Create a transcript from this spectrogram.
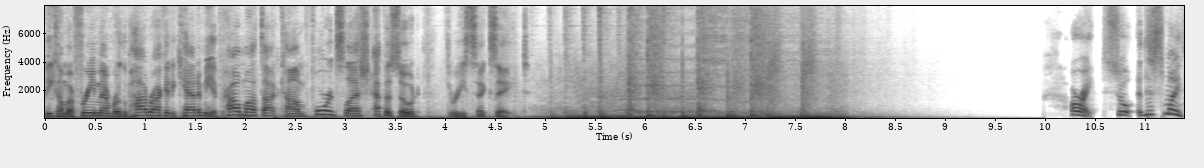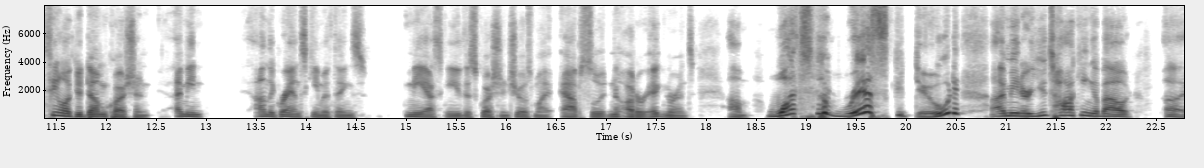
become a free member of the PodRocket Academy at proudmouth.com forward slash episode 368. All right. So this might seem like a dumb question. I mean, on the grand scheme of things, me asking you this question shows my absolute and utter ignorance. Um, what's the risk, dude? I mean, are you talking about uh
